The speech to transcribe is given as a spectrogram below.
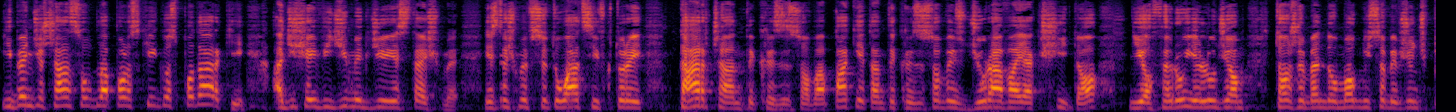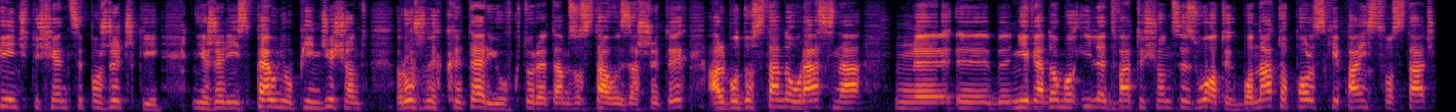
i będzie szansą dla polskiej gospodarki. A dzisiaj widzimy, gdzie jesteśmy. Jesteśmy w sytuacji, w której tarcza antykryzysowa, pakiet antykryzysowy jest dziurawa jak sito i oferuje ludziom to, że będą mogli sobie wziąć 5 tysięcy pożyczki, jeżeli spełnią 50 różnych kryteriów, które tam zostały zaszytych, albo dostaną raz na mm, e, e, nie wiadomo ile 2000 złotych, bo na to polskie państwo stać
